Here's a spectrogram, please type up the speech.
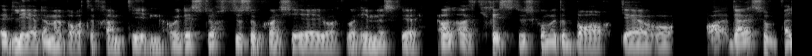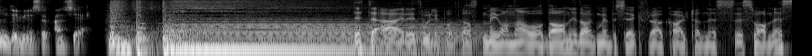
jeg, gleder meg bare til fremtiden. Og det største som kan skje, er jo at vår himmelske At Kristus kommer tilbake. og, Det er så veldig mye som kan skje. Dette er Trolig-podkasten med Johanna og Dan, i dag med besøk fra Carl Tønnes Svanes.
